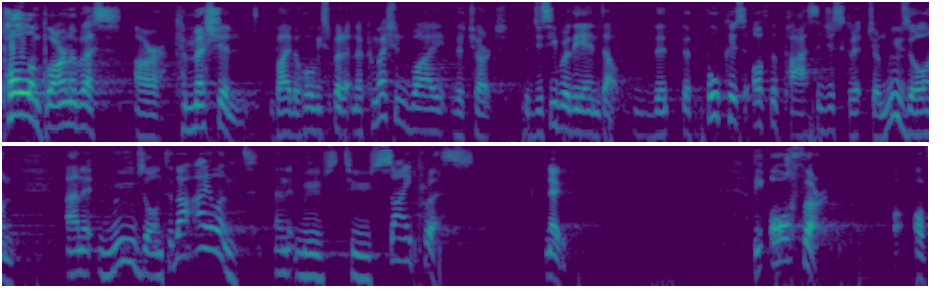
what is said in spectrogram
Paul and Barnabas are commissioned by the Holy Spirit and they're commissioned by the church. But do you see where they end up? The, the focus of the passage of scripture moves on and it moves on to that island and it moves to Cyprus. Now, the author of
